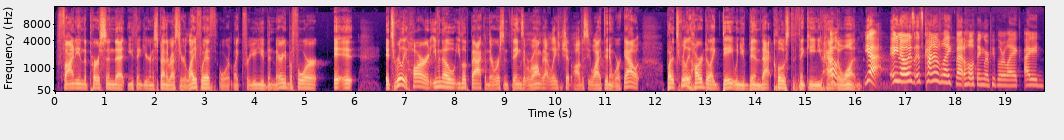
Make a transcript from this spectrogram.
finding the person that you think you're going to spend the rest of your life with, or like for you, you've been married before, it, it it's really hard. Even though you look back and there were some things that were wrong with that relationship, obviously why it didn't work out. But it's really hard to like date when you've been that close to thinking you had Oh. the one. yeah, you know, it's it's kind of like that whole thing where people are like, I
